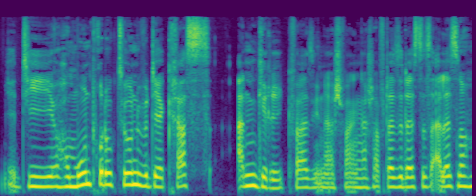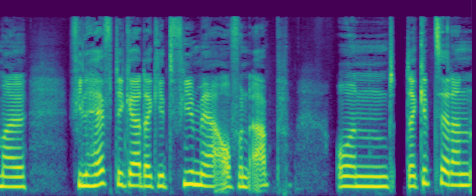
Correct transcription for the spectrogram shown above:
die Hormonproduktion wird ja krass angeregt quasi in der Schwangerschaft. Also da ist das alles nochmal viel heftiger, da geht viel mehr auf und ab. Und da gibt's ja dann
